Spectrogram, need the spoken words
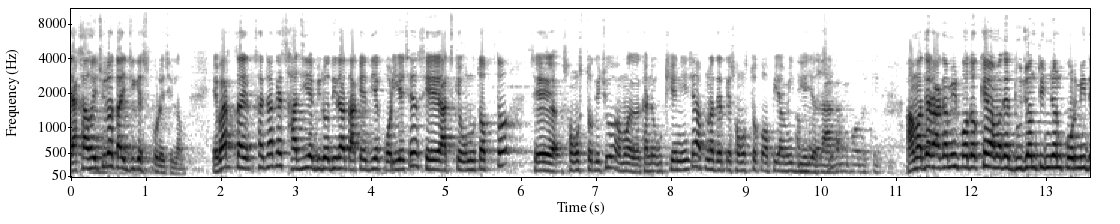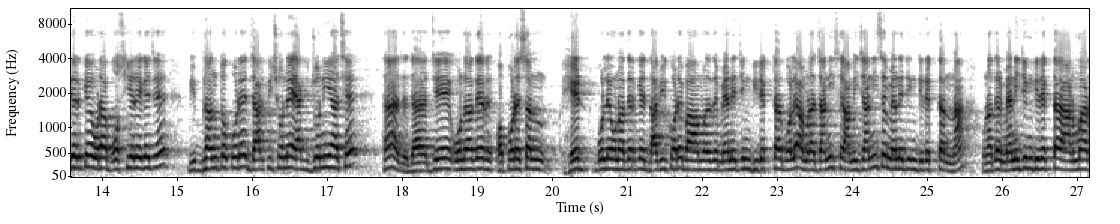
দেখা হয়েছিল, তাই জিজ্ঞেস করেছিলাম। এবার সেটাকে সাজিয়ে বিরোধীরা তাকে দিয়ে করিয়েছে, সে আজকে অনুতপ্ত। সে সমস্ত কিছু আমার এখানে উঠিয়ে নিয়েছে আপনাদেরকে সমস্ত কপি আমি দিয়ে যাচ্ছি। আমাদের আগামীর পদক্ষেপ আমাদের দুজন তিনজন কর্মীদেরকে ওরা বসিয়ে রেখেছে বিভ্রান্ত করে যার পিছনে একজনই আছে হ্যাঁ যে ওনাদের অপারেশন হেড বলে ওনাদেরকে দাবি করে বা আমাদের ম্যানেজিং ডিরেক্টর বলে আমরা জানি সে আমি জানি সে ম্যানেজিং ডিরেক্টর না ওনাদের ম্যানেজিং ডিরেক্টর আর্মার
